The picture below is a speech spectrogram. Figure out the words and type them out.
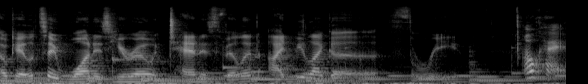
okay, let's say 1 is hero and 10 is villain. I'd be like a 3. Okay.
